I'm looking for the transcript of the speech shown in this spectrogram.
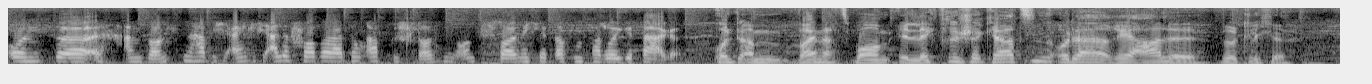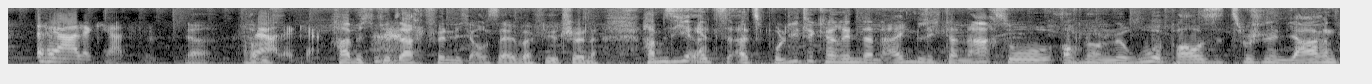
Und äh, ansonsten habe ich eigentlich alle Vorbereitungen abgeschlossen und freue mich jetzt auf ein paar ruhige Tage. Und am Weihnachtsbaum elektrische Kerzen oder reale, wirkliche? Reale Kerzen. Ja, habe ich, hab ich, gedacht, finde ich auch selber viel schöner. Haben Sie ja. als, als Politikerin dann eigentlich danach so auch noch eine Ruhepause zwischen den Jahren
